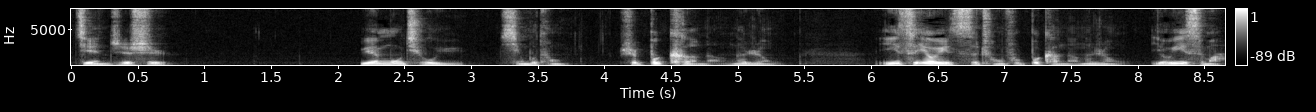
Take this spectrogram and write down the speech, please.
简直是缘木求鱼，行不通，是不可能的任务。一次又一次重复不可能的任务，有意思吗？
